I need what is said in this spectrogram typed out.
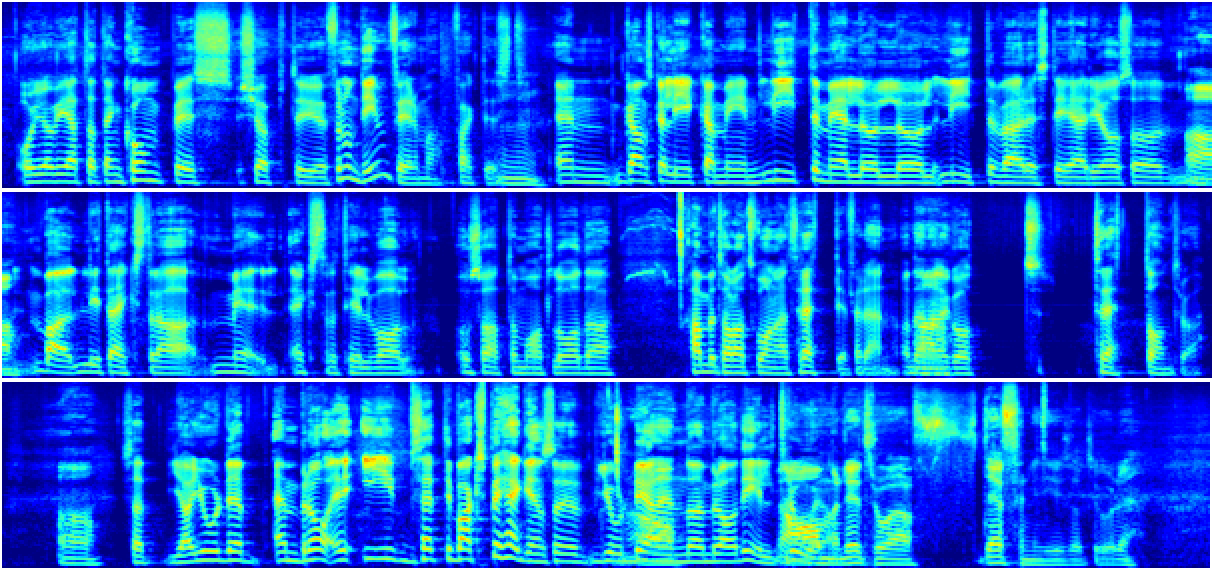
och jag vet att en kompis köpte ju, från din firma faktiskt, Mm. en ganska lika min, lite mer lullull, lite värre stereo, så Ja. bara lite extra, extra tillval och så automatlåda. Han betalade 230 för den och den Ja. hade gått 13 tror jag. Ja. Så att jag gjorde en bra... I, sett i backspegeln så gjorde Ja. jag ändå en bra deal, tror ja, jag. men det tror jag f- definitivt att du gjorde.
